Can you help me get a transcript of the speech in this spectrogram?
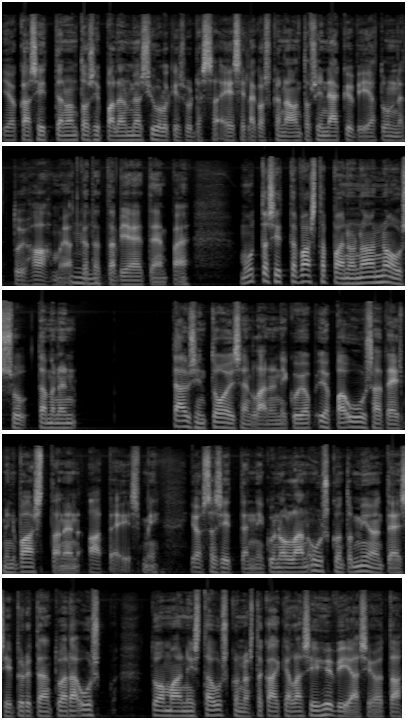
joka sitten on tosi paljon myös julkisuudessa esillä, koska nämä on tosi näkyviä ja tunnettuja hahmoja, jotka mm. tätä vie eteenpäin. Mutta sitten vastapainona on noussut tämmöinen täysin toisenlainen, niin kuin jopa uusateismin vastainen ateismi, jossa sitten niin kuin ollaan uskontomyönteisiä, pyritään tuoda usk- tuomaan niistä uskonnosta kaikenlaisia hyviä asioita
